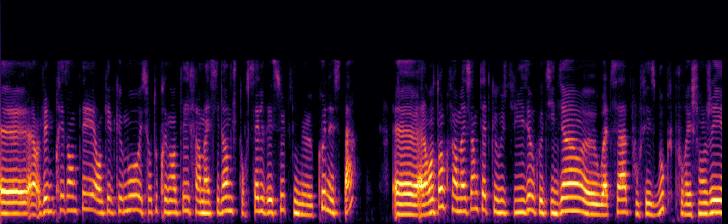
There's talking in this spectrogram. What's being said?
Euh, alors, je vais me présenter en quelques mots et surtout présenter Pharmacy Lounge pour celles et ceux qui ne connaissent pas. Euh, alors, en tant que pharmacien, peut-être que vous utilisez au quotidien WhatsApp ou Facebook pour échanger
